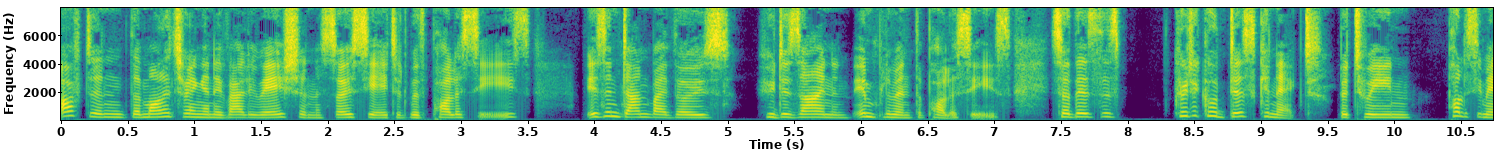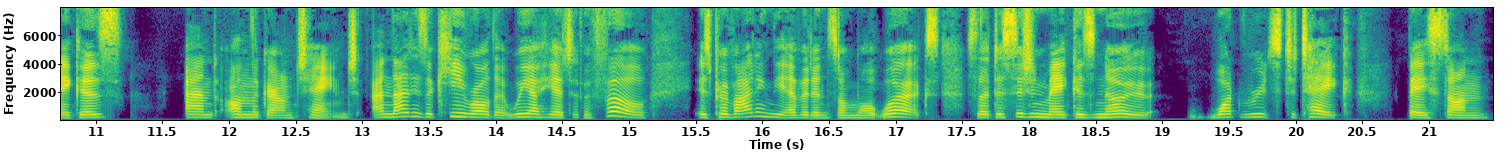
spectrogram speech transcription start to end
often the monitoring and evaluation associated with policies isn't done by those who design and implement the policies. So there's this critical disconnect between policymakers and on the ground change. And that is a key role that we are here to fulfill is providing the evidence on what works so that decision makers know what routes to take based on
